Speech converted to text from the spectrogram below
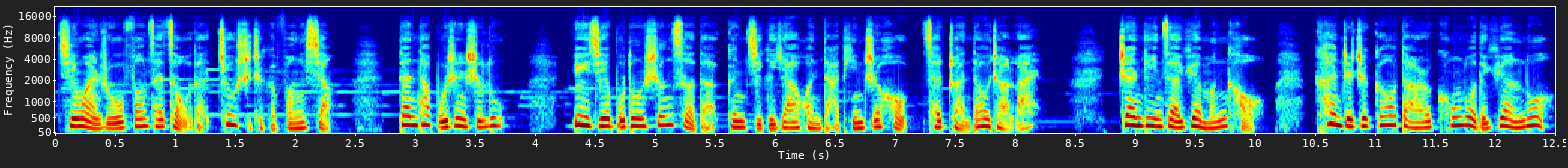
秦婉如方才走的就是这个方向，但她不认识路。玉洁不动声色的跟几个丫鬟打听之后，才转到这儿来，站定在院门口，看着这高大而空落的院落，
